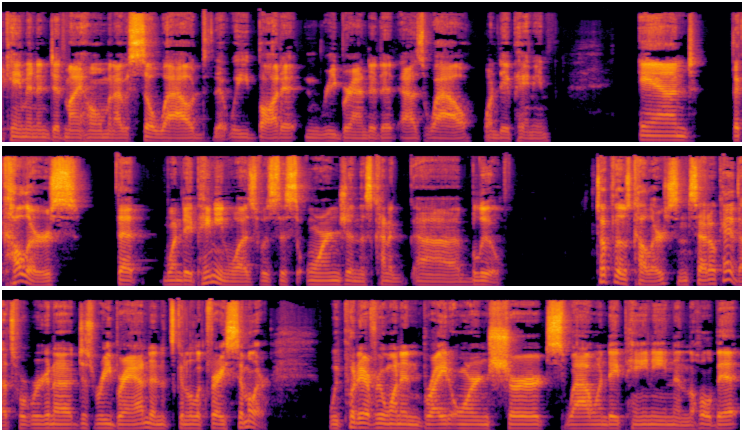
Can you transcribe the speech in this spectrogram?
came in and did my home, and I was so wowed that we bought it and rebranded it as Wow One Day Painting. And the colors that one day painting was was this orange and this kind of uh, blue. Took those colors and said, okay, that's what we're gonna just rebrand, and it's gonna look very similar. We put everyone in bright orange shirts, wow, one day painting, and the whole bit.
